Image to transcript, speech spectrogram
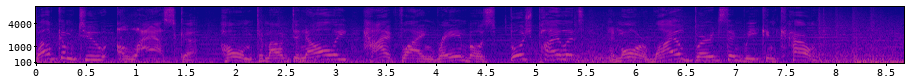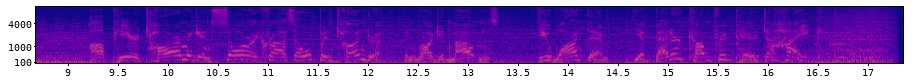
Welcome to Alaska, home to Mount Denali, high flying rainbows, bush pilots, and more wild birds than we can count. Up here, ptarmigans soar across open tundra and rugged mountains. If you want them, you better come prepared to hike.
